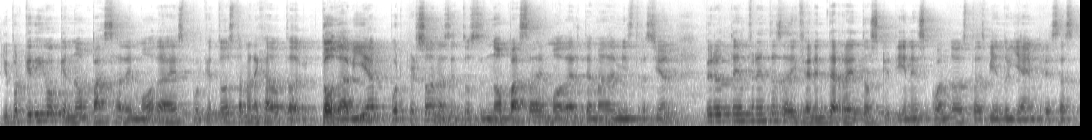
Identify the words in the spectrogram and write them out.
¿Y por qué digo que no pasa de moda? Es porque todo está manejado todavía por personas, entonces no pasa de moda el tema de administración, pero te enfrentas a diferentes retos que tienes cuando estás viendo ya empresas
